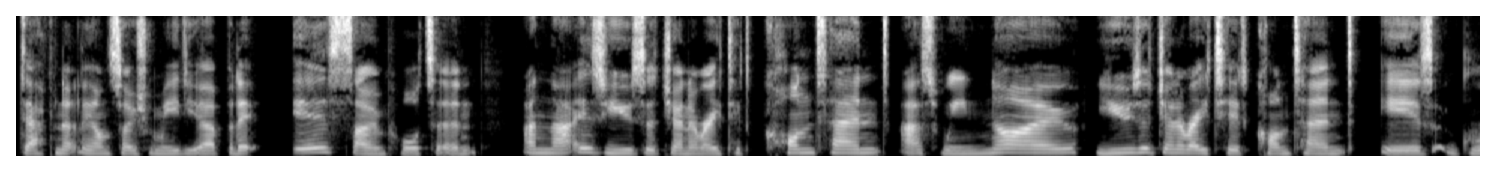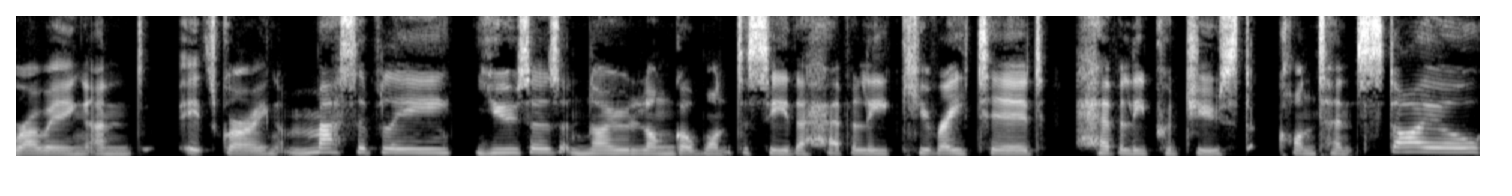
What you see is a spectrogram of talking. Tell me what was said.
definitely on social media, but it is so important. And that is user generated content. As we know, user generated content is growing and it's growing massively. Users no longer want to see the heavily curated, heavily produced content style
